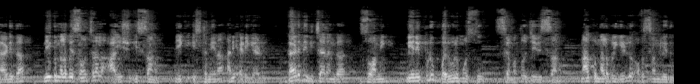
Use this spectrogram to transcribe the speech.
గాడిద నీకు నలభై సంవత్సరాల ఆయుష్ ఇస్తాను నీకు ఇష్టమేనా అని అడిగాడు. గాడిది విచారంగా స్వామి నేనెప్పుడు బరువులు మోస్తూ శ్రమతో జీవిస్తాను. నాకు నలభై ఏళ్ళు అవసరం లేదు.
